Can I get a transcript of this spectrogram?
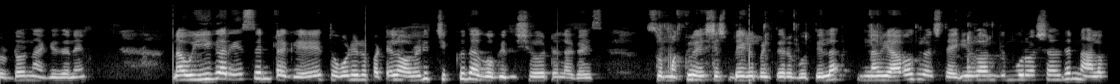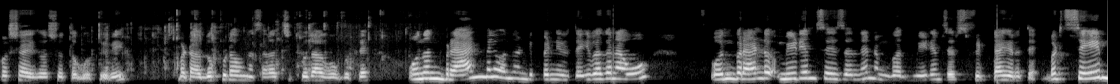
ದೊಡ್ಡವನಾಗಿದ್ದಾನೆ. ನಾವು ಈಗ ರೀಸೆಂಟ್ ಆಗಿ ತಗೊಂಡಿರೋ ಬಟ್ಟೆ ಎಲ್ಲ ಆಲ್ರೆಡಿ ಚಿಕ್ಕದಾಗಿ ಹೋಗಿದೆ ಶರ್ಟ್ ಎಲ್ಲ ಗೈಸ್ ಸೊ ಮಕ್ಕಳು ಎಷ್ಟೆಷ್ಟು ಬೇಗ ಬೆಳಿತಾರೋ ಗೊತ್ತಿಲ್ಲ. ನಾವು ಯಾವಾಗಲೂ ಅಷ್ಟೇ, ಈಗ ಅವ್ನಿಗೆ ಮೂರು ವರ್ಷ ಅಂದ್ರೆ ನಾಲ್ಕು ವರ್ಷ, ಐದು ವರ್ಷ ತಗೋತೀವಿ. ಬಟ್ ಅದು ಕೂಡ ಒಂದೊಂದ್ಸಲ ಚಿಕ್ಕದಾಗಿ ಹೋಗುತ್ತೆ. ಒಂದೊಂದು ಬ್ರ್ಯಾಂಡ್ ಮೇಲೆ ಒಂದೊಂದು ಡಿಪೆಂಡ್ ಇರುತ್ತೆ. ಇವಾಗ ನಾವು ಒಂದ್ ಬ್ರ್ಯಾಂಡ್ ಮೀಡಿಯಂ ಸೈಜ್ ಅಂದ್ರೆ ನಮ್ಗೆ ಅದು ಮೀಡಿಯಂ ಸೈಜ್ ಫಿಟ್ ಆಗಿರುತ್ತೆ. ಬಟ್ ಸೇಮ್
